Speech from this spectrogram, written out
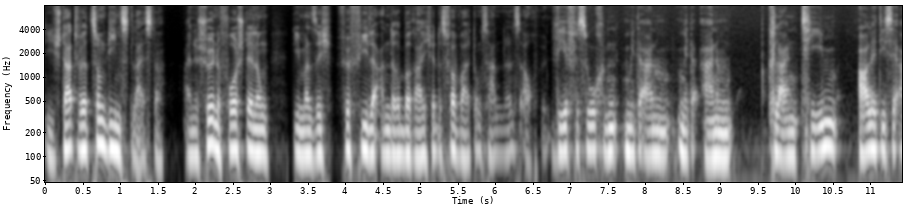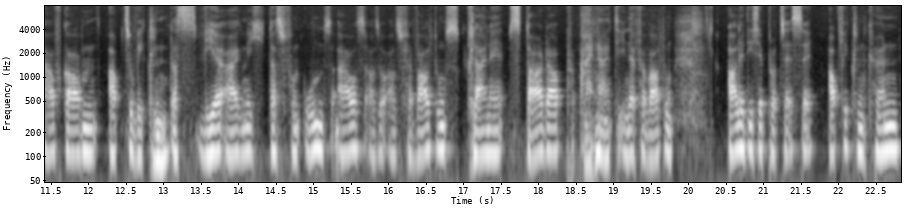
Die Stadt wird zum Dienstleister. Eine schöne Vorstellung, die man sich für viele andere Bereiche des Verwaltungshandelns auch wünscht. Wir versuchen mit einem, mit einem kleinen Team alle diese Aufgaben abzuwickeln, dass wir eigentlich das von uns aus, also als Verwaltungskleine Start-up-Einheit in der Verwaltung, alle diese Prozesse abwickeln können,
